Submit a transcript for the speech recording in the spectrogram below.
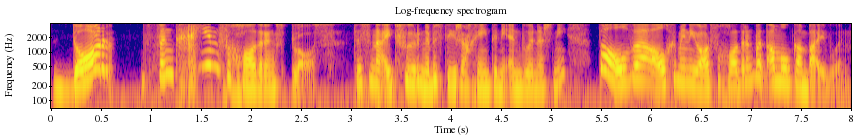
daar vind geen vergaderings plaas tussen 'n uitvoerende bestuursagent en die inwoners nie, behalwe 'n algemene jaarvergadering wat almal kan bywoon.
